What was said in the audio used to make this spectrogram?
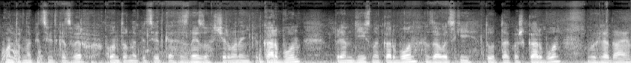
Контурна підсвітка зверху, контурна підсвітка знизу, червоненька карбон. Прям дійсно карбон заводський. Тут також карбон. Виглядає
